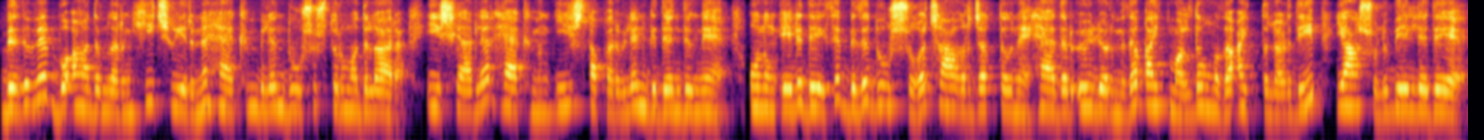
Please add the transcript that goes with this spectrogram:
Bizi we bu adamlaryň hiç birini häkim bilen duşuşdyrmadylar. Işgärler häkimiň iş sapary bilen gidendigini, onuň eli degse bizi duşuşyga çagyrjakdygyny, häzir öýlerimize gaýtmalydygymyzy aýtdylar diýip, ýaşuly belledi.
